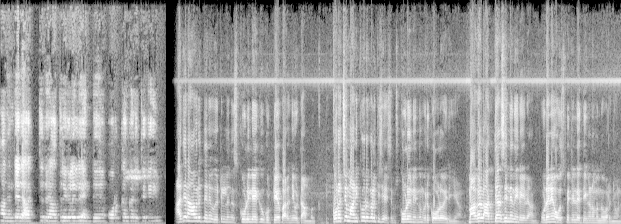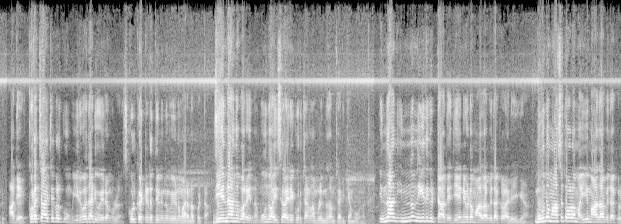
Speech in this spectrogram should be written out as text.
അതിന്റെ രാത്രി രാത്രികളിൽ എന്റെ ഉറക്കം കെടുത്തുകയും അതിരാവിലെ തന്നെ വീട്ടിൽ നിന്ന് സ്കൂളിലേക്ക് കുട്ടിയെ പറഞ്ഞു വിട്ട അമ്മയ്ക്ക്. കുറച്ച് മണിക്കൂറുകൾക്ക് ശേഷം സ്കൂളിൽ നിന്നും ഒരു കോൾ വരികയാണ്. മകൾ അത്യാസിന്റെ നിലയിലാണ്. ഉടനെ ഹോസ്പിറ്റലിൽ എത്തിക്കണമെന്ന് പറഞ്ഞുകൊണ്ട്. അതെ കുറച്ചാഴ്ചകൾക്ക് മുമ്പ് ഇരുപത് അടി ഉയരമുള്ള സ്കൂൾ കെട്ടിടത്തിൽ നിന്നും വീണ് മരണപ്പെട്ട ജിയന്ന എന്ന് പറയുന്ന മൂന്ന് വയസ്സുകാരിയെ കുറിച്ചാണ് നമ്മൾ ഇന്ന് സംസാരിക്കാൻ പോകുന്നത്. ഇന്ന് ഇന്നും നീതി കിട്ടാതെ ജിയന്നയുടെ മാതാപിതാക്കൾ അലയുകയാണ്. മൂന്ന് മാസത്തോളമായി ഈ മാതാപിതാക്കൾ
